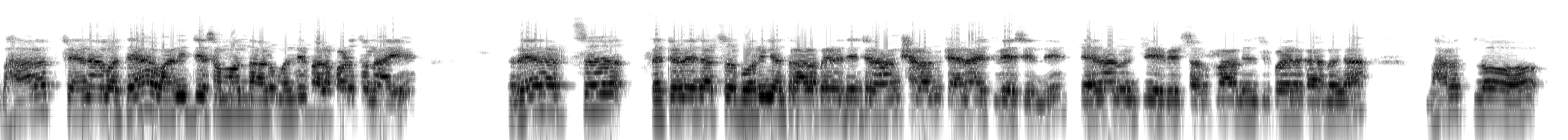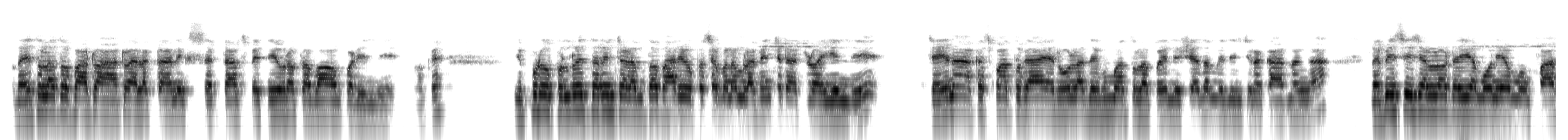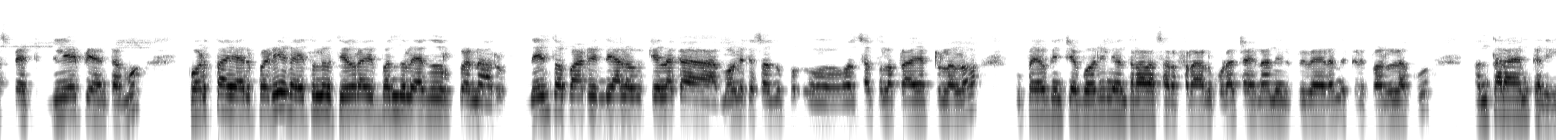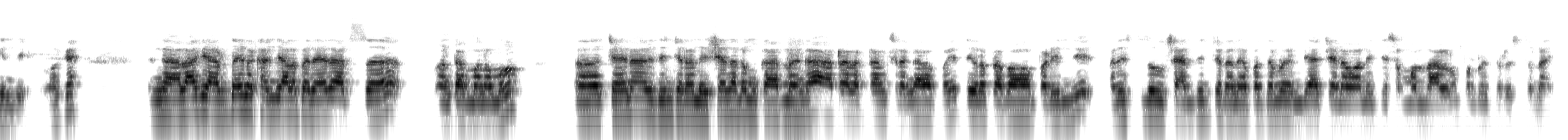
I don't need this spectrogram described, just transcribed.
Bharat China మధ్య వాణిజ్య సంబంధాలు మళ్ళీ బలపడుతున్నాయి. రేర్ అర్త్స్ ఫెర్టిలైజర్స్ బోరింగ్ యంత్రాలపై విధించిన ఆంక్షలను చైనా ఎత్తివేసింది. చైనా నుంచి వీటి సరఫరా నిలిచిపోయిన కారణంగా భారత్లో రైతులతో పాటు ఆటో ఎలక్ట్రానిక్స్ సెక్టార్స్ పై తీవ్ర ప్రభావం పడింది. ఓకే? ఇప్పుడు పునరుద్ధరించడంతో భారీ ఉపశమనం లభించినట్లు అయ్యింది. చైనా అకస్మాత్తుగా ఎరువుల దిగుమతులపై నిషేధం విధించిన కారణంగా రబీ సీజన్లో డై అమోనియం ఫాస్ఫేట్ డిఏపి అంటాము. కొరత ఏర్పడి రైతులు తీవ్ర ఇబ్బందులు ఎదుర్కొన్నారు. దీంతో పాటు ఇండియాలో కీలక మౌలిక సదుపు వసతుల ప్రాజెక్టులలో ఉపయోగించే బోరింగ్ యంత్రాల సరఫరాను కూడా చైనా నిలిపివేయడం ఇక్కడి పనులకు అంతరాయం కలిగింది. ఓకే? ఇంకా అలాగే అరుదైన ఖంజాలపై రేడార్స్ అంటాం మనము. చైనా విధించిన నిషేధం కారణంగా ఆటో ఎలక్ట్రానిక్స్ రంగాలపై తీవ్ర ప్రభావం పడింది. పరిస్థితులు శాంతించిన నేపథ్యంలో ఇండియా చైనా వాణిజ్య సంబంధాలను పునరుద్ధరిస్తున్నాయి.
